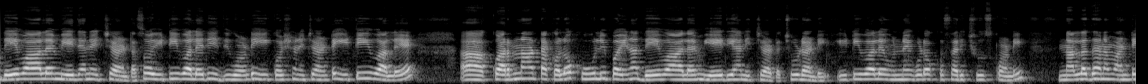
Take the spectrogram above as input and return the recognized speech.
దేవాలయం ఏదైనా ఇచ్చారంట. సో ఇటీవలేది ఇదిగోండి ఈ క్వశ్చన్ ఇచ్చారంటే ఇటీవలే కర్ణాటకలో కూలిపోయిన దేవాలయం ఏది అని ఇచ్చాట చూడండి ఇటీవలే ఉన్నాయి కూడా ఒకసారి చూసుకోండి. నల్లధనం అంటే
